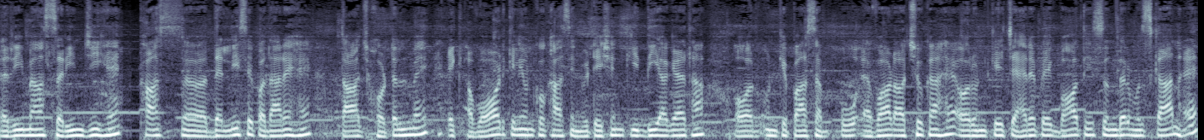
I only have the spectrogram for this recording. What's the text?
रीमा सरीन जी हैं। खास दिल्ली से पधारे हैं। ताज होटल में एक अवार्ड के लिए उनको खास इनविटेशन की, दिया गया था और उनके पास अब वो अवार्ड आ चुका है और उनके चेहरे पे एक बहुत ही सुंदर मुस्कान है,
